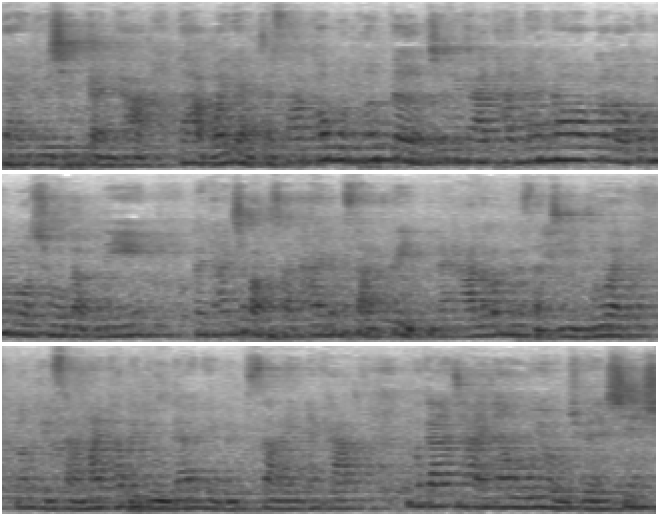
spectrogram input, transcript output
ได้ด้วยเช่นกันค่ะ ถ้าหากว่าอยากจะทราบข้อมูลเพิ่มเติมใช่ไหมคะทางด้านนอกก็เราก็มีโบรชัวร์แบบนี้ เป็นทั้งฉบับภาษาไทยและภาษาอังกฤษนะคะแล้วก็มีภาษาจีนด้วยรวมถึงสามารถเข้าไปดูได้ในเว็บไซต์นะคะ那么刚才呢，吴永全先生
